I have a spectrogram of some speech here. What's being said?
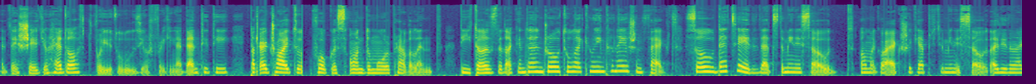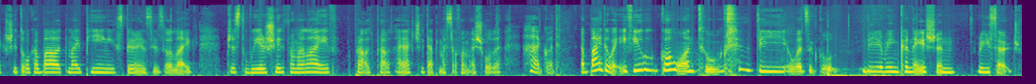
and they shaved your head off for you to lose your freaking identity. But I tried to focus on the more prevalent details that I can then draw to like reincarnation facts. So that's it. That's the minisode. Oh my god, I actually kept it a minisode. I didn't actually talk about my peeing experiences or like just weird shit from my life. Proud, proud. I actually tapped myself on my shoulder. Ah, God. Uh, by the way, if you go on to the what's it called, the reincarnation research,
